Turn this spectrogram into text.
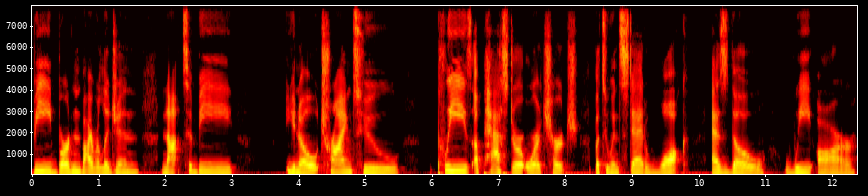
be burdened by religion, not to be, you know, trying to please a pastor or a church, but to instead walk as though we are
